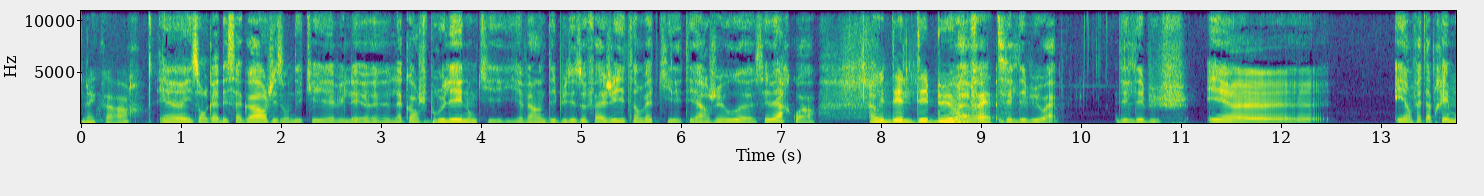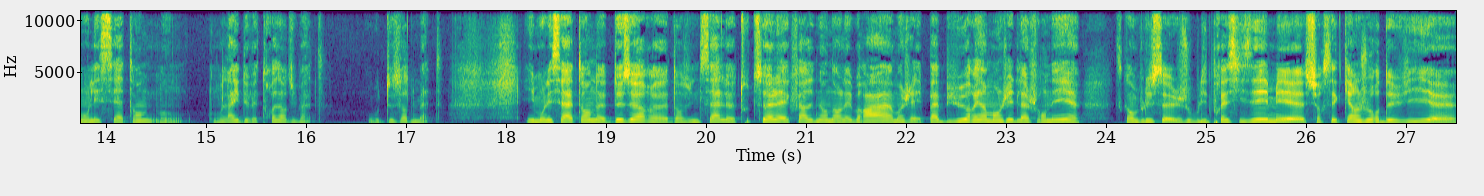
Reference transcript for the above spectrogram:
D'accord. Ils ont regardé sa gorge, ils ont dit qu'il y avait les- la gorge brûlée, donc il y avait un début d'œsophagite, en fait, qu'il était RGO sévère, quoi. Ah oui, dès le début Ouais, en ouais, fait. Dès le début, ouais. Dès le début. Et, et en fait, après, ils m'ont laissé attendre. là, il devait être 3h du mat, ou 2h du mat. Ils m'ont laissé attendre 2 heures euh, dans une salle toute seule avec Ferdinand dans les bras. Moi, j'avais pas bu, rien mangé de la journée. Parce qu'en plus, euh, j'oublie de préciser, mais euh, sur ces 15 jours de vie, euh,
